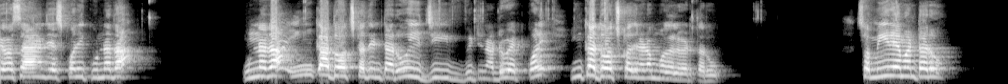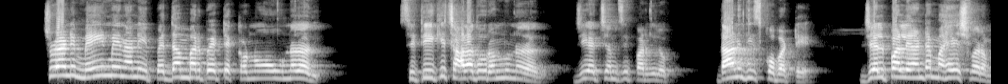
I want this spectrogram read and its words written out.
వ్యవసాయం చేసుకొని ఉన్నదా ఉన్నదా? ఇంకా దోచుక తింటారు. ఈ జీ వీటిని అడ్డు పెట్టుకొని ఇంకా దోచుక తినడం మొదలు పెడతారు. సో మీరేమంటారు? చూడండి మెయిన్ మెయిన్ అని పెద్దంబర్పేట ఎక్కడనో ఉన్నది అది సిటీకి చాలా దూరంలో ఉన్నది అది జిహెచ్ఎంసి పరిధిలో. దాన్ని తీసుకోబట్టే. జల్పల్లి అంటే మహేశ్వరం.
